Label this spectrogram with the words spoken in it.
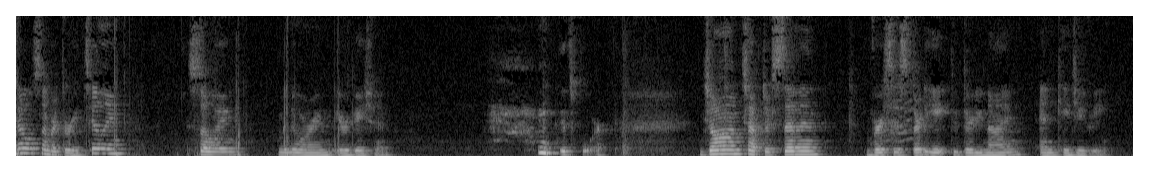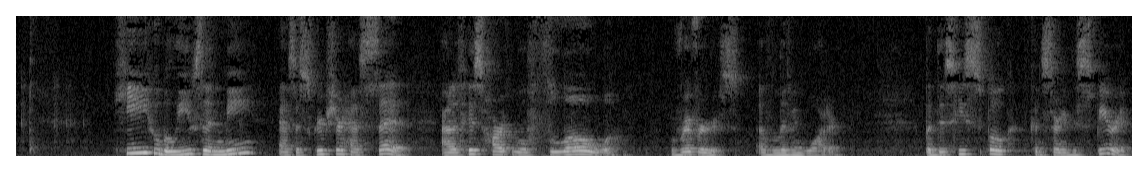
No, it's number three. Tilling, sowing, manuring, irrigation. it's four. John chapter 7, verses 38 through 39, NKJV. He who believes in me, as the scripture has said, out of his heart will flow rivers of living water. But this he spoke concerning the Spirit,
